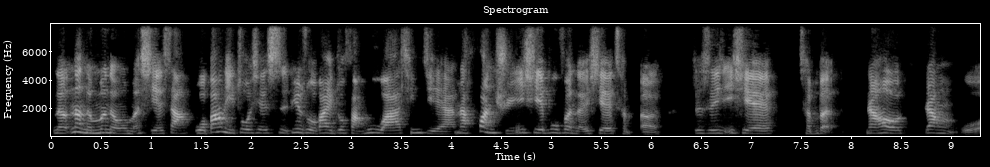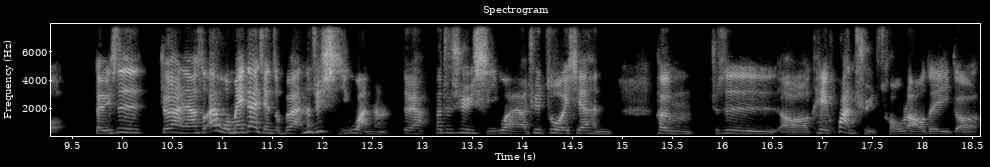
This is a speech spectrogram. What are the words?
那那能不能我们协商？我帮你做一些事，譬如说我帮你做防护啊、清洁啊，那换取一些部分的一些成呃，就是一些成本，然后让我等于是就让人家说，哎，我没带钱怎么办？那去洗碗呐，对啊，那就去洗碗啊，去做一些很很就是呃可以换取酬劳的一个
